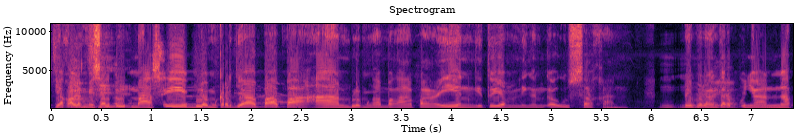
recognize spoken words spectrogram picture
Ya kalau misalnya lu masih belum kerja apa-apaan, belum ngapa-ngapain gitu ya mendingan gak usah kan. Mm-mm. Daripada ntar Iya. punya anak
